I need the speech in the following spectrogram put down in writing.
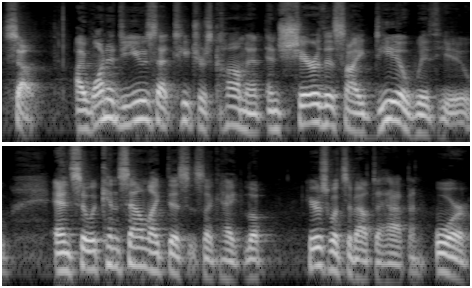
So I wanted to use that teacher's comment and share this idea with you. And so it can sound like this it's like, hey, look, here's what's about to happen. Or,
